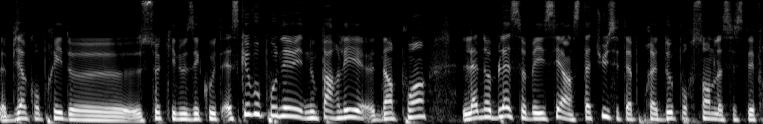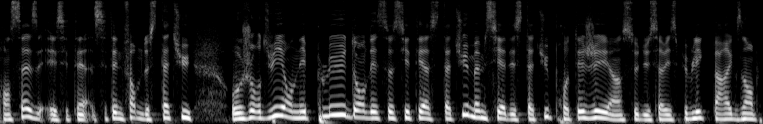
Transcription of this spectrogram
bien compris de ceux qui nous écoutent. Est-ce que vous pouvez nous parler d'un point? La noblesse obéissait à un statut, c'était à peu près 2% de la société française, et c'était une forme de statut. Aujourd'hui, on n'est plus dans des sociétés à statut, même s'il y a des statuts protégés, hein, ceux du service public par exemple.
